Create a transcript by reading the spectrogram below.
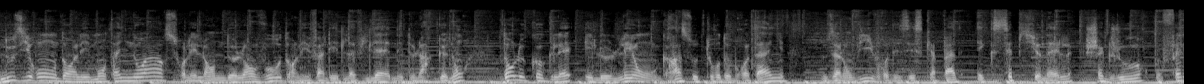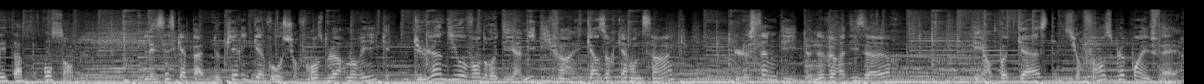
Nous irons dans les montagnes noires, sur les landes de l'Envaux, dans les vallées de la Vilaine et de l'Arguenon, dans le Coglais et le Léon grâce au Tour de Bretagne. Nous allons vivre des escapades exceptionnelles. Chaque jour, on fait l'étape ensemble. Les escapades de Pierrick Gaveau sur France Bleu Armorique, du lundi au vendredi à 12h20 et 15h45, le samedi de 9h à 10h et en podcast sur francebleu.fr.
